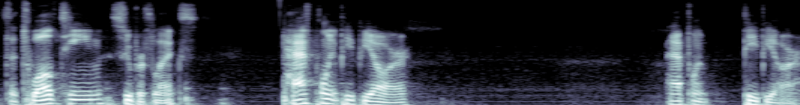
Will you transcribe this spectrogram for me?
It's a 12 team super flex. Half point PPR. Half point PPR.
